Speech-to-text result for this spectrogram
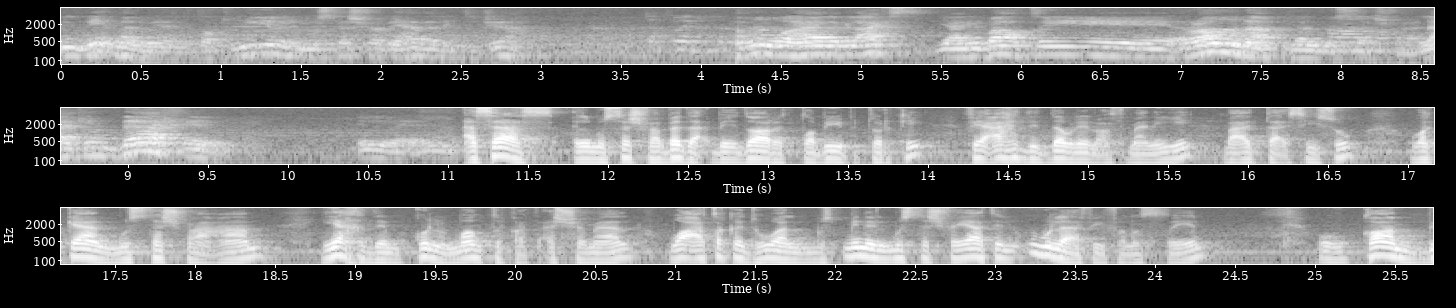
نأمله يعني تطوير المستشفى بهذا الاتجاه. هو هذا بالعكس. يعني بعطي رونق للمستشفى. لكن داخل أساس المستشفى بدأ بإدارة طبيب تركي في عهد الدولة العثمانية بعد تأسيسه. وكان مستشفى عام يخدم كل منطقة الشمال وأعتقد هو من المستشفيات الأولى في فلسطين وقام ب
